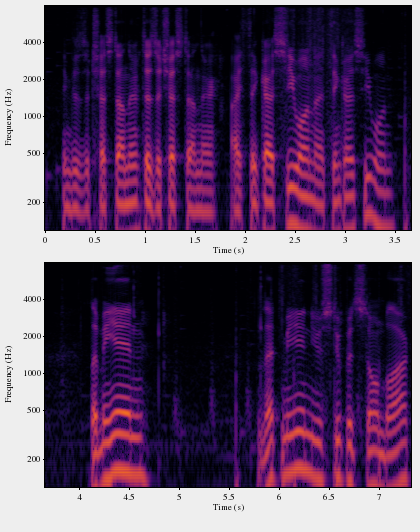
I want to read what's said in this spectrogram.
I think there's a chest down there. There's a chest down there. I think I see one. I think I see one. Let me in. Let me in, you stupid stone block.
